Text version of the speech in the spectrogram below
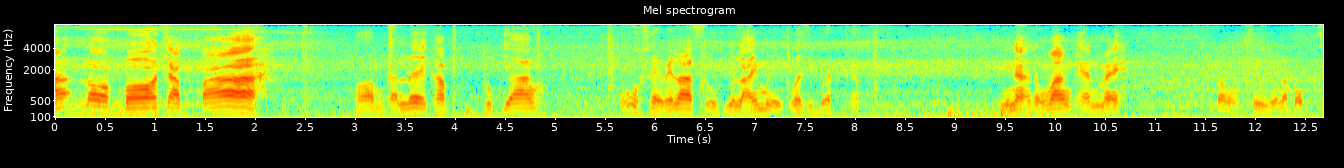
ะลอกบอจับปลาพร้อมกันเลยครับ ทุกอย่างโอ้ใช้เวลาสูบอยู่หลายมือกว่าสิเบิดครับปีหน้าต้องวางแผนไหมต้องซื้อระบบโซ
